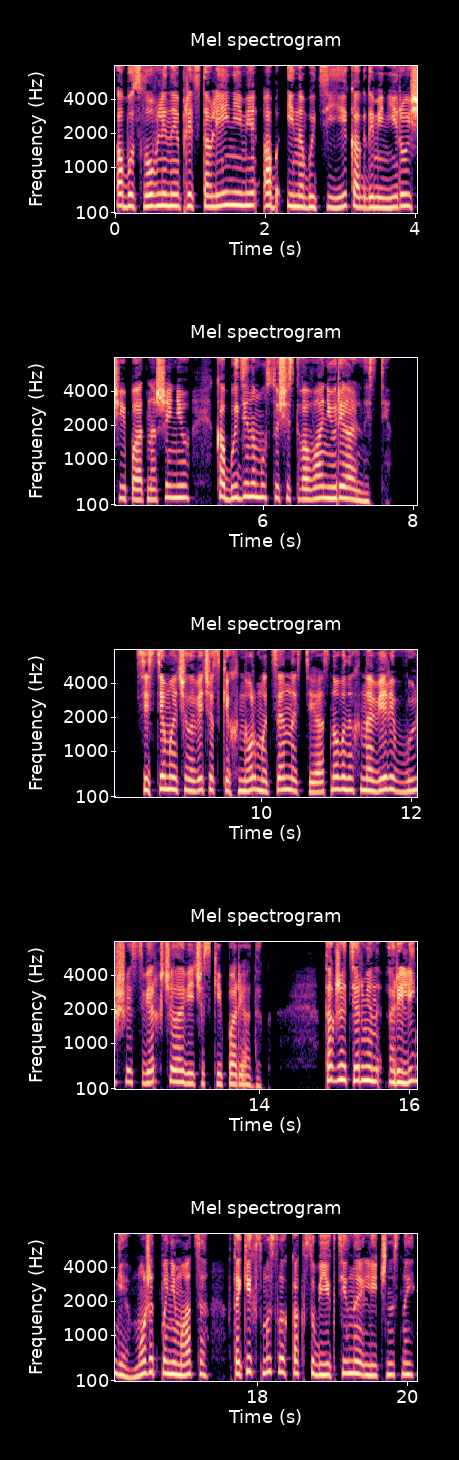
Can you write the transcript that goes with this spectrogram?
обусловленные представлениями об инобытии как доминирующей по отношению к обыденному существованию реальности. Система человеческих норм и ценностей, основанных на вере в высший сверхчеловеческий порядок. Также термин «религия» может пониматься в таких смыслах, как субъективно-личностный,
